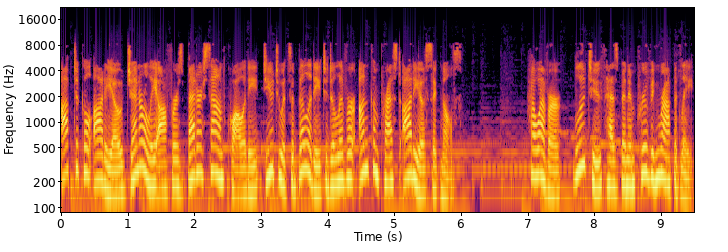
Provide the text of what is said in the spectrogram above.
optical audio generally offers better sound quality due to its ability to deliver uncompressed audio signals. However, Bluetooth has been improving rapidly,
